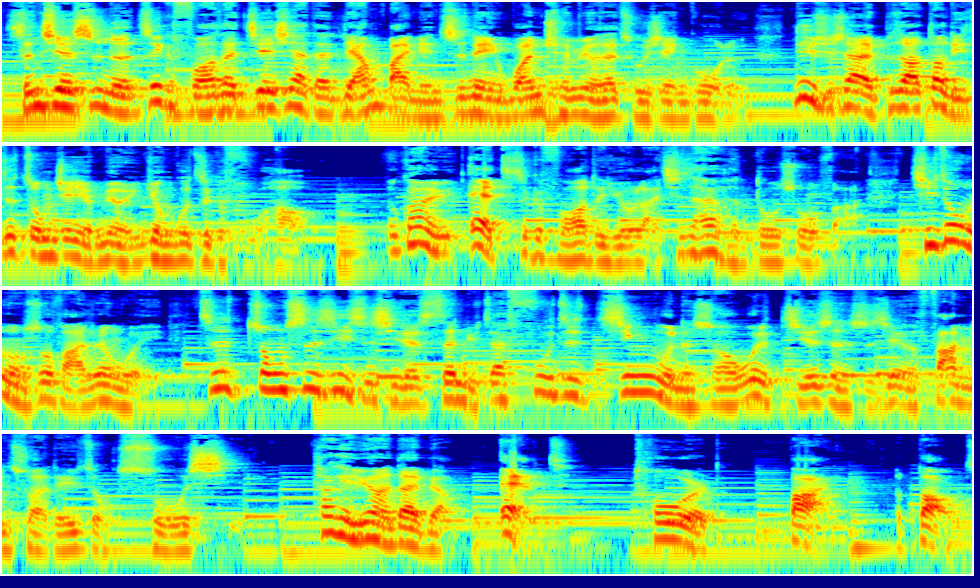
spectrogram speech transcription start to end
神奇的是呢，这个符号在接下来的两百年之内完全没有再出现过了。历史学家也不知道到底这中间有没有人用过这个符号。而关于 at 这个符号的由来，其实还有很多说法。其中一种说法认为，这是中世纪时期的僧侣在复制经文的时候，为了节省时间而发明出来的一种缩写。它可以用来代表 at、toward、by、about。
